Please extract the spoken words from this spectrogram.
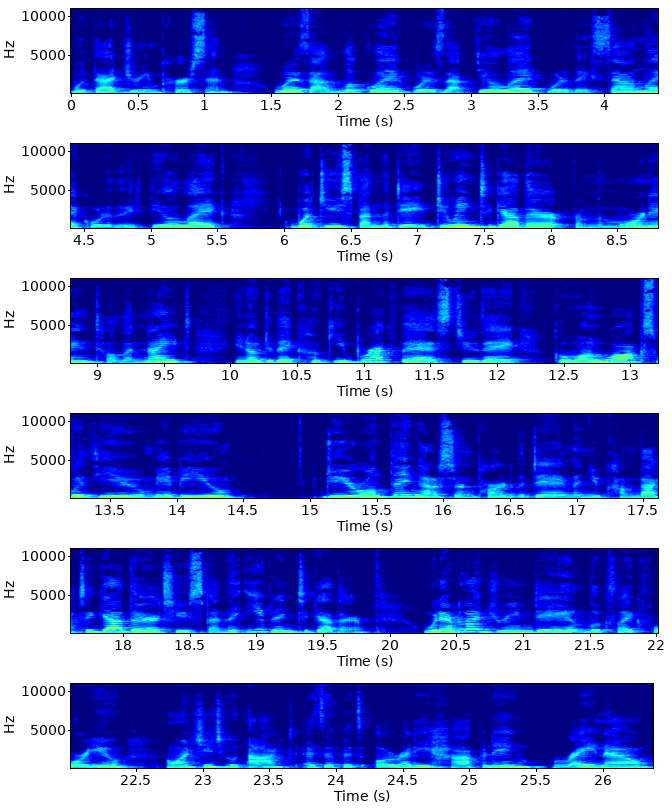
with that dream person. What does that look like? What does that feel like? What do they sound like? What do they feel like? What do you spend the day doing together from the morning till the night? You know, do they cook you breakfast? Do they go on walks with you? Maybe you do your own thing at a certain part of the day and then you come back together to spend the evening together. Whatever that dream day looks like for you, I want you to act as if it's already happening right now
